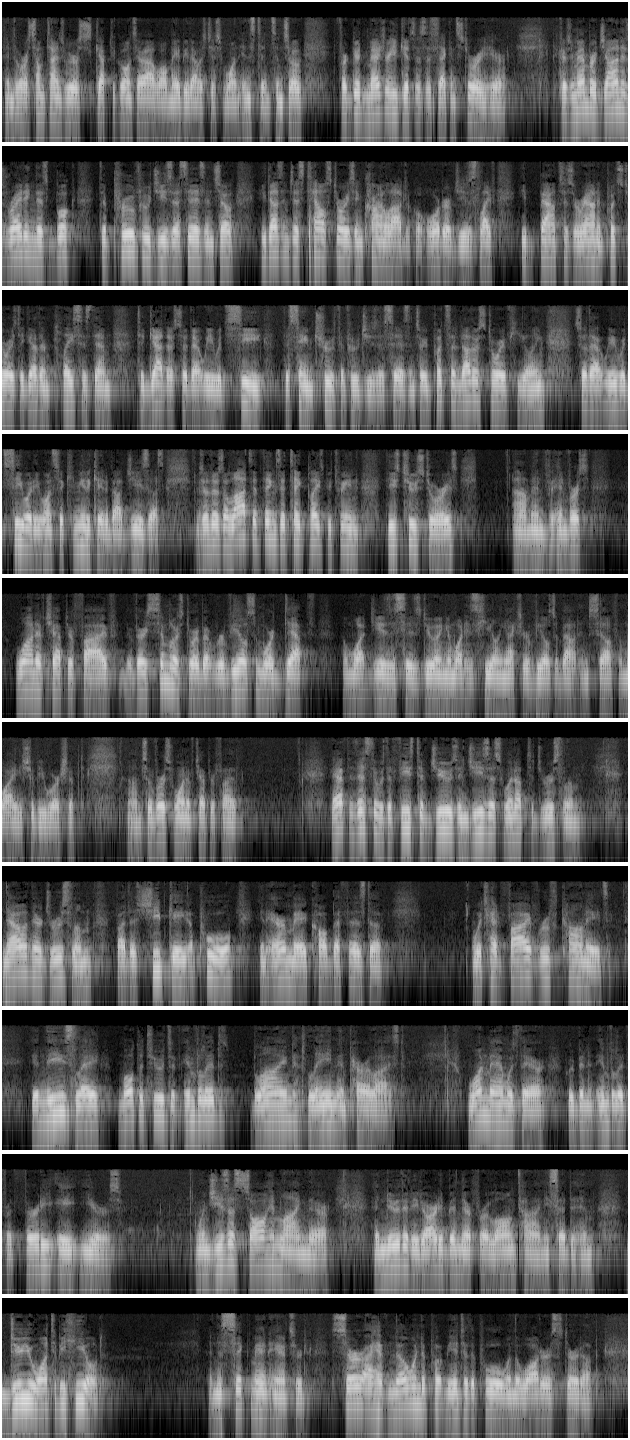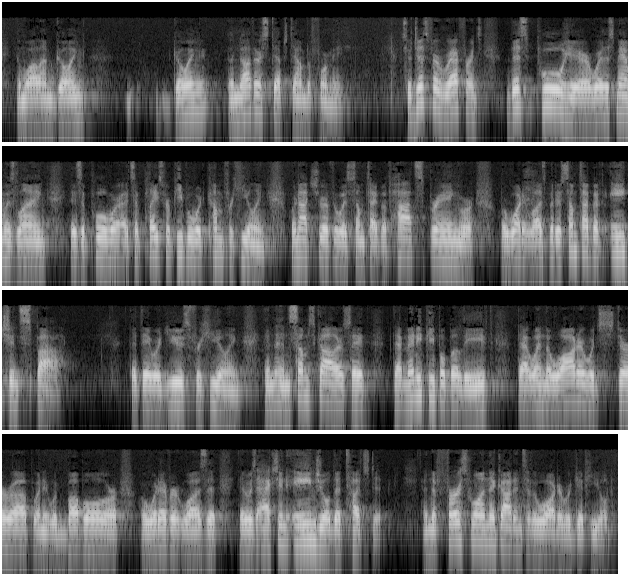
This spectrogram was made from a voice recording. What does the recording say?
and, or sometimes we are skeptical and say, oh, well, maybe that was just one instance. And so, for good measure, he gives us a second story here. Because remember, John is writing this book to prove who Jesus is. And so he doesn't just tell stories in chronological order of Jesus' life. He bounces around and puts stories together and places them together so that we would see the same truth of who Jesus is. And so he puts another story of healing so that we would see what he wants to communicate about Jesus. And so there's a lots of things that take place between these two stories. Um, in, in verse 1 of chapter 5, a very similar story, but reveals some more depth on what Jesus is doing and what his healing actually reveals about himself and why he should be worshipped. Um, so, verse 1 of chapter 5. After this, there was a feast of Jews, and Jesus went up to Jerusalem. Now, near Jerusalem, by the sheep gate, a pool in Aramaic called Bethesda, which had five roofed colonnades. In these lay multitudes of invalids, blind, lame, and paralyzed. One man was there who had been an invalid for 38 years. When Jesus saw him lying there and knew that he'd already been there for a long time, he said to him, Do you want to be healed? And the sick man answered, Sir, I have no one to put me into the pool when the water is stirred up, and while I'm going, going, another steps down before me. So just for reference, this pool here where this man was lying is a pool where it's a place where people would come for healing. We're not sure if it was some type of hot spring or, or what it was, but it's some type of ancient spa that they would use for healing. And, and some scholars say that many people believed that when the water would stir up, when it would bubble or, or whatever it was, that there was actually an angel that touched it. And the first one that got into the water would get healed.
